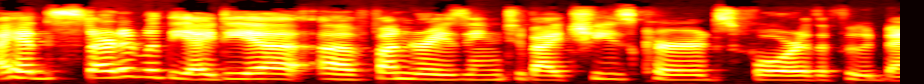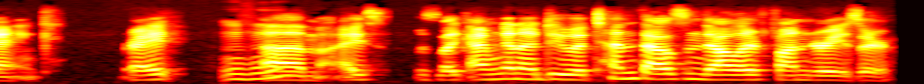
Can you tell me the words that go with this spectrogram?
I had started with the idea of fundraising to buy cheese curds for the food bank, right? Mhm. Um, I was like, I'm going to do a $10,000 fundraiser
